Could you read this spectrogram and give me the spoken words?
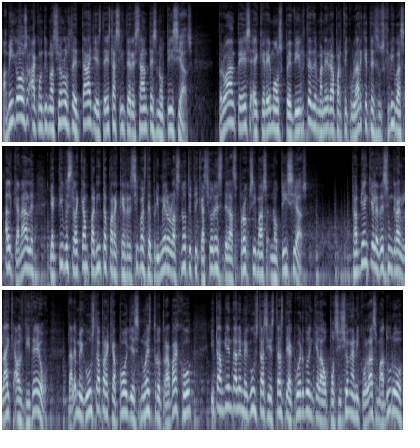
Amigos, a continuación los detalles de estas interesantes noticias. Pero antes eh, queremos pedirte de manera particular que te suscribas al canal y actives la campanita para que recibas de primero las notificaciones de las próximas noticias. También que le des un gran like al video Dale me gusta para que apoyes nuestro trabajo y también dale me gusta si estás de acuerdo en que la oposición a Nicolás Maduro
